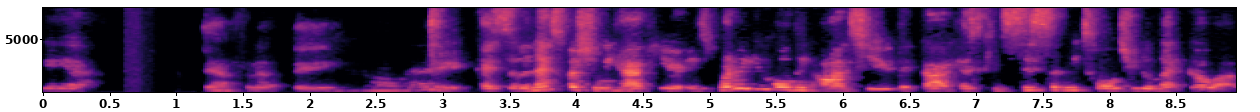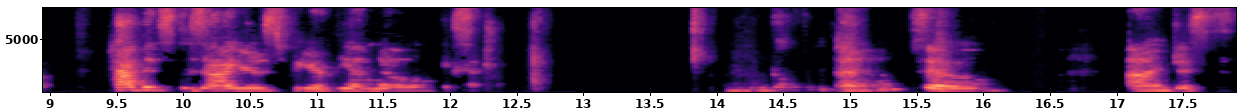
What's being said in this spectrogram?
Yeah. yeah. definitely. All right. Okay, so the next question we have here is what are you holding on to that God has consistently told you to let go of? Habits, desires, fear of the unknown, etc. Um, so I'm just,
